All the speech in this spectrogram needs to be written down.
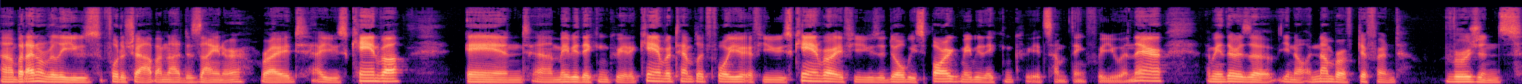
Uh, but I don't really use Photoshop. I'm not a designer, right? I use Canva, and uh, maybe they can create a Canva template for you. If you use Canva, if you use Adobe Spark, maybe they can create something for you in there. I mean, there's a you know a number of different versions,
